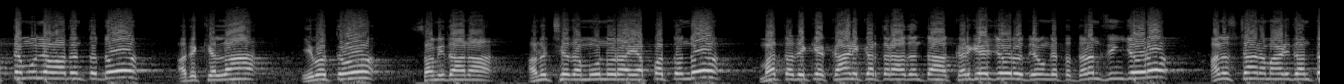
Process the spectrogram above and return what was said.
ಅತ್ಯಮೂಲ್ಯವಾದಂಥದ್ದು. ಅದಕ್ಕೆಲ್ಲ ಇವತ್ತು ಸಂವಿಧಾನ ಅನುಚ್ಛೇದ ಮುನ್ನೂರ ಎಪ್ಪತ್ತೊಂದು ಮತ್ತು ಅದಕ್ಕೆ ಕಾಣಿಕರ್ತರಾದಂತಹ ಖರ್ಗೆಜಿಯವರು ದಿವಂಗತ ಧರಮ್ ಸಿಂಗ್ ಅವರು ಅನುಷ್ಠಾನ ಮಾಡಿದಂತ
